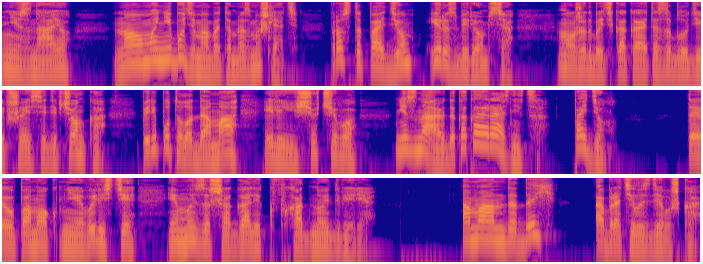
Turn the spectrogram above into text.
«Не знаю, но мы не будем об этом размышлять. Просто пойдем и разберемся. Может быть, какая-то заблудившаяся девчонка перепутала дома или еще чего. Не знаю, да какая разница? Пойдем. Тео помог мне вылезти, и мы зашагали к входной двери. «Аманда Дэй?» обратилась девушка.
